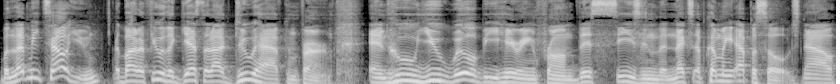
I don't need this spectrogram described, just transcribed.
but let me tell you about a few of the guests that I do have confirmed and who you will be hearing from this season, the next upcoming episodes. Now,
